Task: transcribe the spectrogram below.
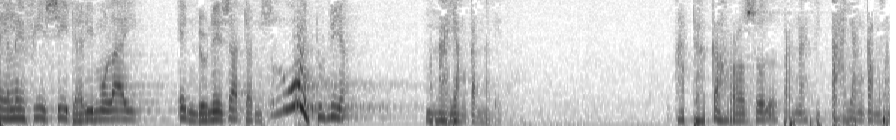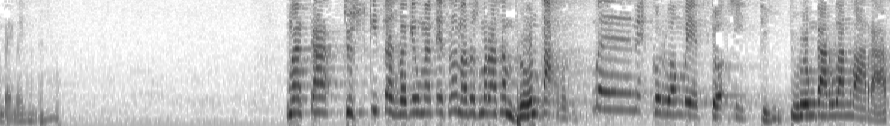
televisi dari mulai Indonesia dan seluruh dunia menayangkan hal itu. Adakah Rasul pernah ditayangkan sampai gitu? Maka jus kita sebagai umat Islam harus merasa berontak. Menek gorwong wedok siji, durung karuan waras.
